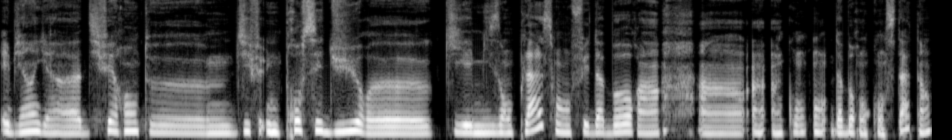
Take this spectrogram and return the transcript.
Eh bien, il y a différentes, euh, diff- une procédure euh, qui est mise en place. On fait d'abord un, un, un, d'abord on constate, hein.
